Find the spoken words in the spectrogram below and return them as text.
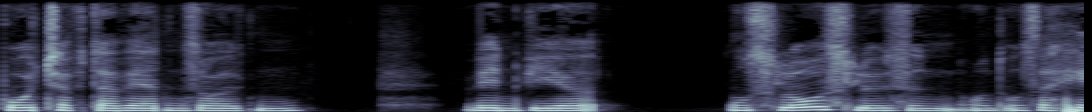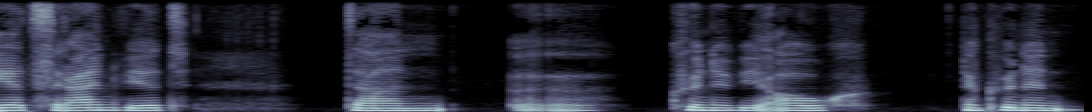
Botschafter werden sollten. Wenn wir uns loslösen und unser Herz rein wird, dann äh, können wir auch, dann können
